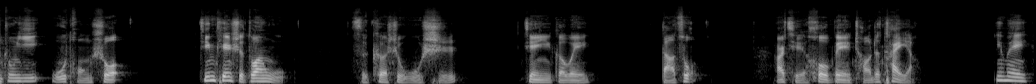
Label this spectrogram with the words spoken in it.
中医吴桐说：“今天是端午，此刻是午时，建议各位打坐，而且后背朝着太阳，因为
